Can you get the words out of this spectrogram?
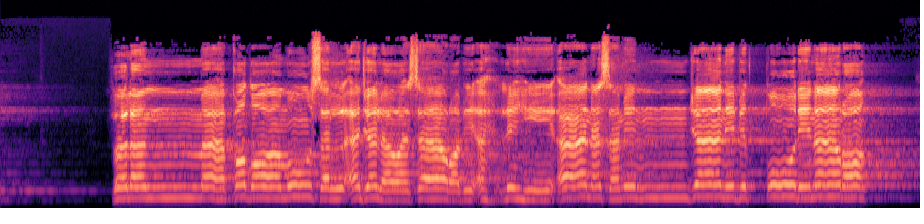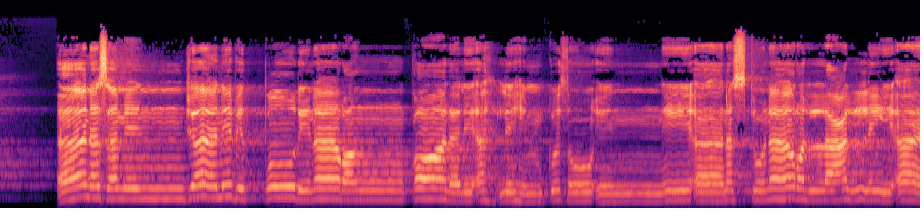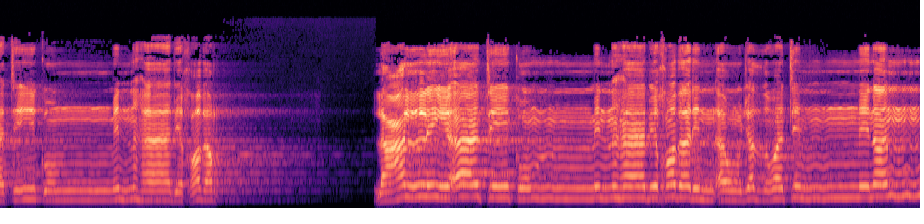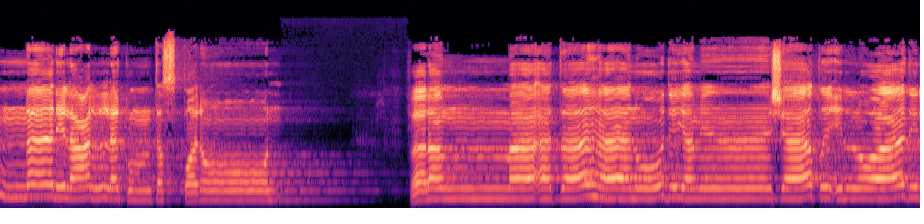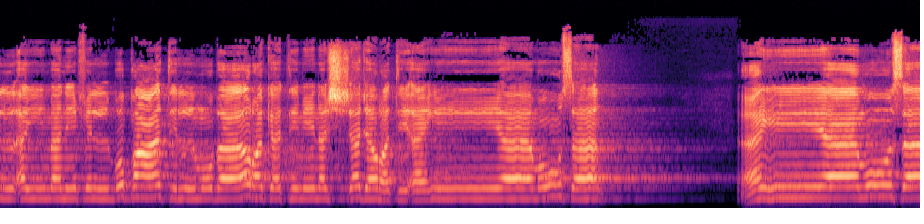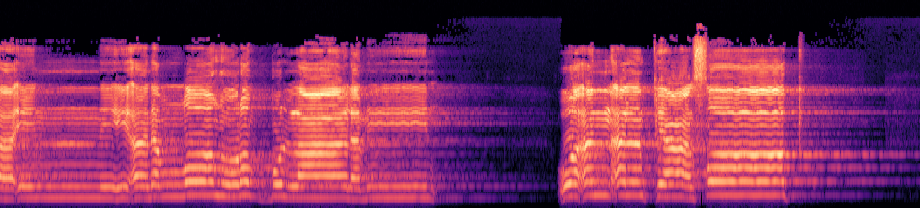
فلما قضى موسى الأجل وسار بأهله آنس من جانب الطور نارا. آنس من جانب الطور نارا قال لأهلهم كثوا إني آنست نارا لعلي آتيكم منها بخبر. لعلي آتيكم منها بخبر أو جذوة من النار لعلكم تصطلون. فلما أتاها نودي من شاطئ الوادي الأيمن في البقعة المباركة من الشجرة اي يا موسى أي يا موسى إني أنا الله رب العالمين. وأن ألق عصاك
